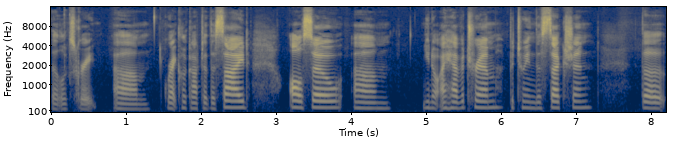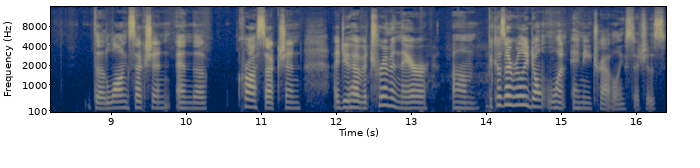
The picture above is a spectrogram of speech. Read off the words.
that looks great. Um, right click off to the side. Also, um, you know, I have a trim between this section, the, the long section and the cross section. I do have a trim in there um, because I really don't want any traveling stitches.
